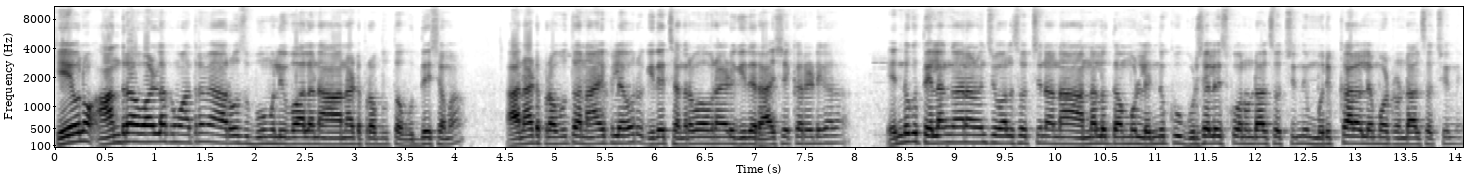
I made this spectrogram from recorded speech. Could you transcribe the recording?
కేవలం ఆంధ్ర వాళ్ళకు మాత్రమే ఆ రోజు భూములు ఇవ్వాలని ఆనాటి ప్రభుత్వ ఉద్దేశమా? ఆనాటి ప్రభుత్వ నాయకులు ఎవరు? ఇదే చంద్రబాబు నాయుడు ఇదే రాజశేఖర్ రెడ్డి కదా. ఎందుకు తెలంగాణ నుంచి వలస వచ్చిన నా అన్నలు తమ్ముళ్ళు ఎందుకు గుడిసెలు వేసుకొని ఉండాల్సి వచ్చింది? మురిక్కాలలో ఎమ్మటి ఉండాల్సి వచ్చింది?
